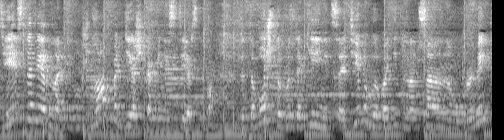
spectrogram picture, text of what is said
здесь, наверное, нужна поддержка министерства для того, чтобы такие инициативы выводить на национальный уровень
